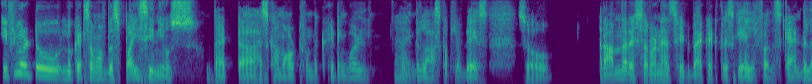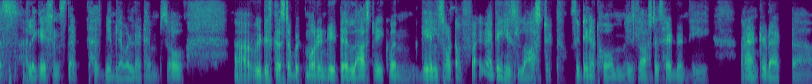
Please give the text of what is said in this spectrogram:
if you were to look at some of the spicy news that uh, has come out from the cricketing world uh, in the last couple of days, so Ram Naresh Sarwan has hit back at Chris Gayle for the scandalous allegations that has been leveled at him. So uh, we discussed a bit more in detail last week when Gayle sort of, I, I think he's lost it. Sitting at home, he's lost his head and he ranted at uh,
